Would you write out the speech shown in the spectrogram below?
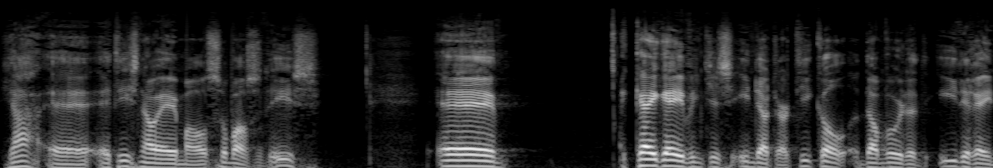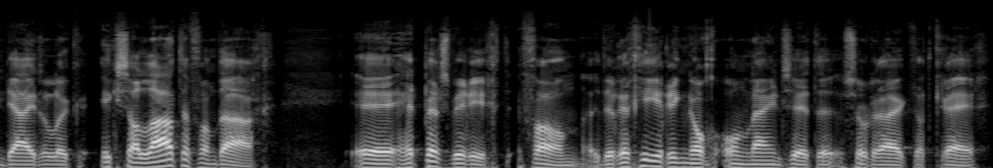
Ja, het is nou eenmaal zoals het is. kijk eventjes in dat artikel, dan wordt het iedereen duidelijk. Ik zal later vandaag uh, het persbericht van de regering nog online zetten zodra ik dat krijg.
